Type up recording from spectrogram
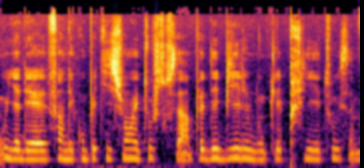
où il y a des, enfin des compétitions et tout. Je trouve ça un peu débile, donc les prix et tout, ça me,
